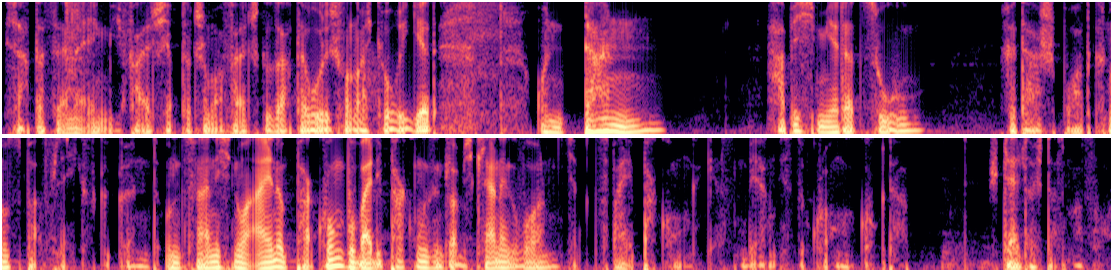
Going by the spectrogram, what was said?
Ich sage das ja immer irgendwie falsch. Ich habe das schon mal falsch gesagt, da wurde ich von euch korrigiert. Und dann habe ich mir dazu Rittersport Knusperflakes gegönnt. Und zwar nicht nur eine Packung, wobei die Packungen sind, glaube ich, kleiner geworden. Ich habe zwei Packungen gegessen, während ich The Crown geguckt habe. Stellt euch das mal vor.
